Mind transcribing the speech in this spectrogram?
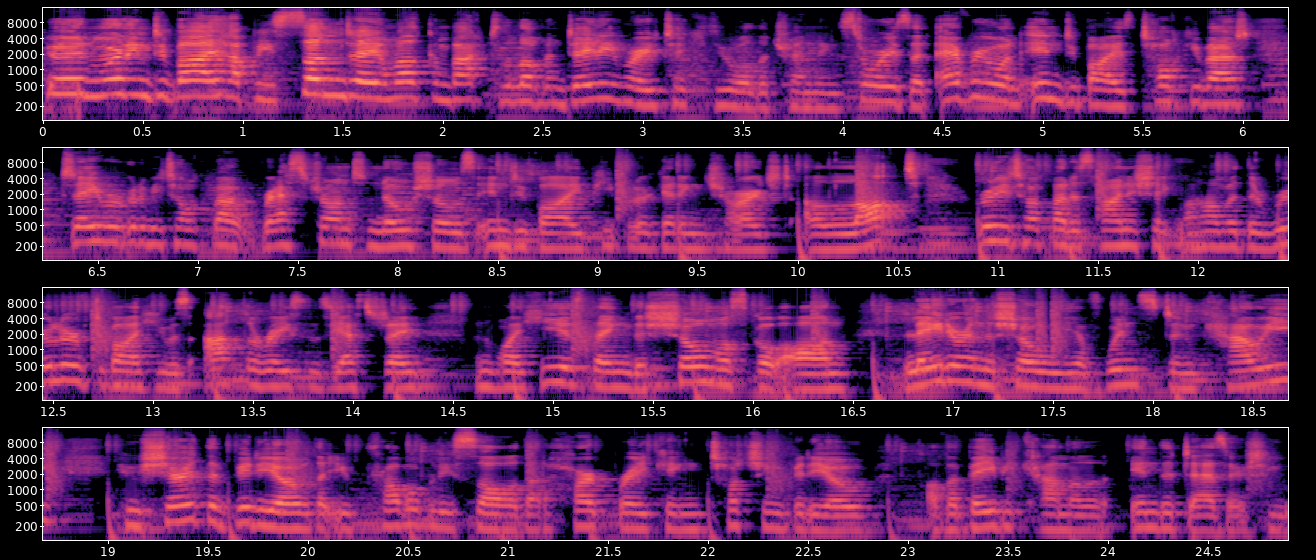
Good morning, Dubai. Happy Sunday, and welcome back to the Lovin Daily, where I take you through all the trending stories that everyone in Dubai is talking about. Today, we're going to be talking about restaurant no shows in Dubai. People are getting charged a lot. We're going to talk about His Highness Sheikh Mohammed, the ruler of Dubai. He was at the races yesterday, and why he is saying the show must go on. Later in the show, we have Winston Cowie, who shared the video that you probably saw that heartbreaking, touching video of a baby camel in the desert who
